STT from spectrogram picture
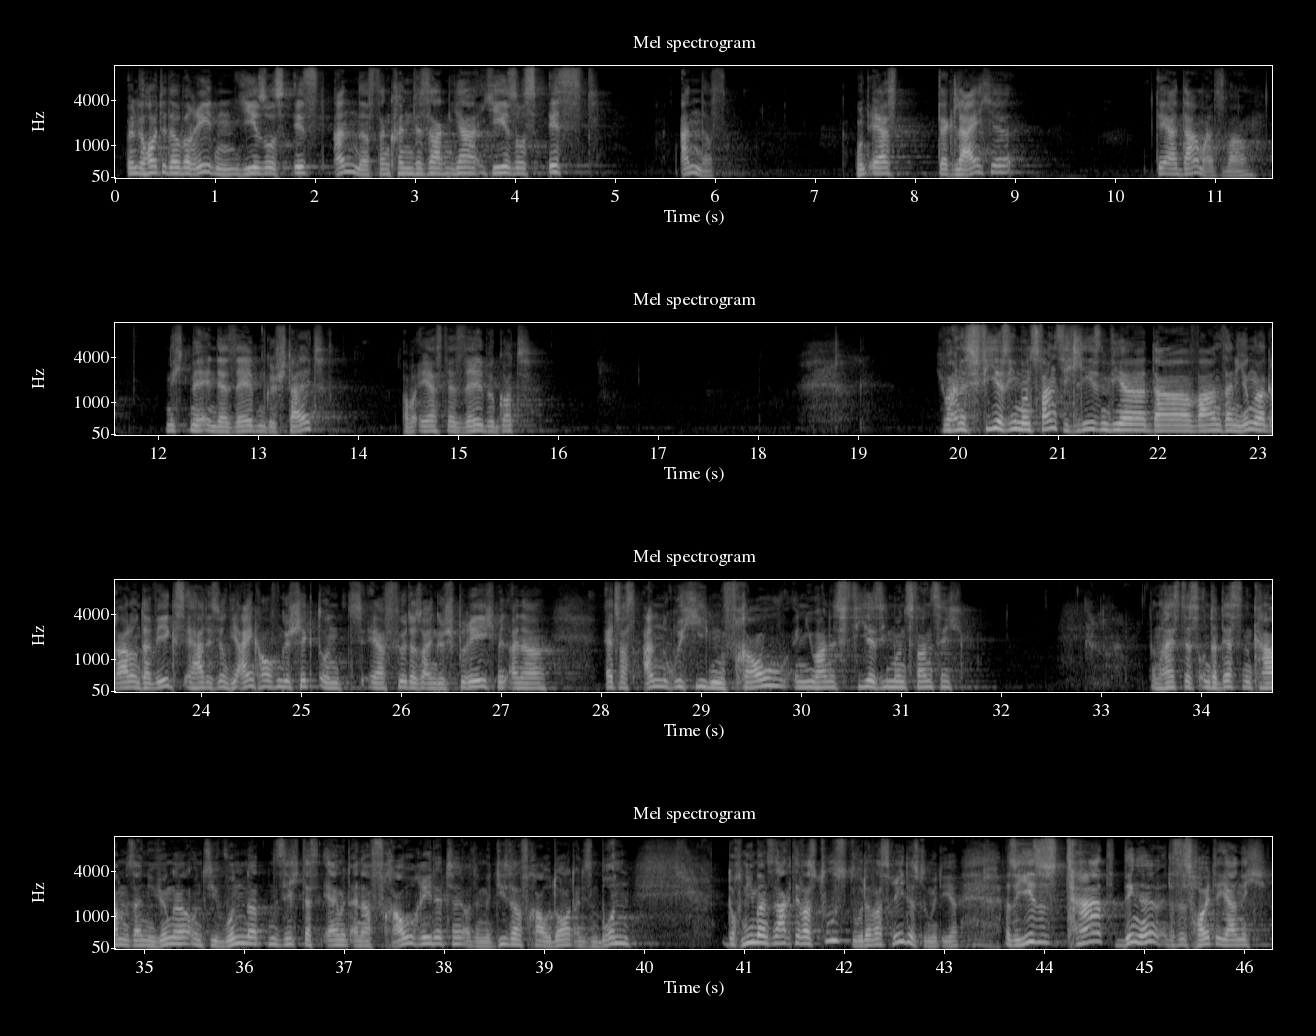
Wenn wir heute darüber reden, Jesus ist anders, dann können wir sagen, ja, Jesus ist anders. Und er ist der gleiche, der er damals war. Nicht mehr in derselben Gestalt, aber er ist derselbe Gott, Johannes 4, 27 lesen wir, da waren seine Jünger gerade unterwegs, er hatte sie irgendwie einkaufen geschickt und er führte so ein Gespräch mit einer etwas anrüchigen Frau in Johannes 4, 27. Dann heißt es, unterdessen kamen seine Jünger und sie wunderten sich, dass er mit einer Frau redete, also mit dieser Frau dort an diesem Brunnen. Doch niemand sagte, was tust du oder was redest du mit ihr? Also Jesus tat Dinge, das ist heute ja nicht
